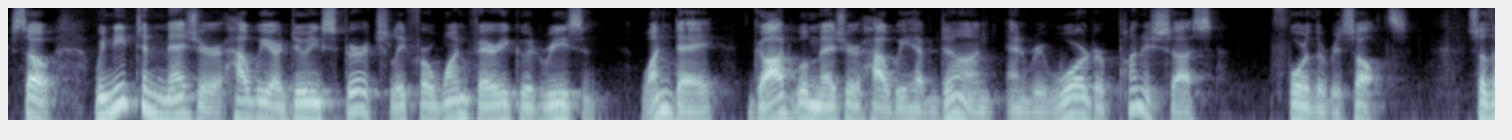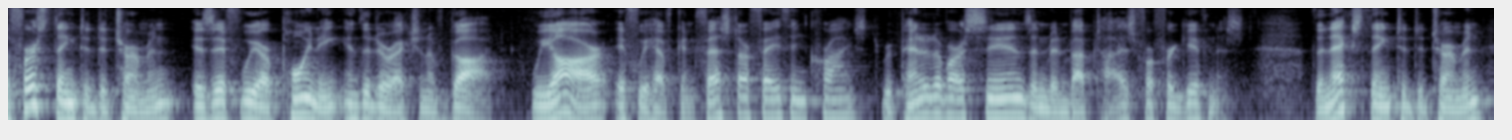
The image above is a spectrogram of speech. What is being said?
So we need to measure how we are doing spiritually for one very good reason. One day, God will measure how we have done and reward or punish us for the results. So the first thing to determine is if we are pointing in the direction of God. We are if we have confessed our faith in Christ, repented of our sins, and been baptized for forgiveness. The next thing to determine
